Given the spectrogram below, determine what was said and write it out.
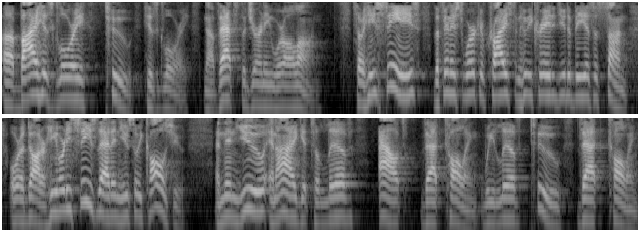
uh, by his glory to his glory. Now that's the journey we're all on. So he sees the finished work of Christ and who he created you to be as a son or a daughter. He already sees that in you, so he calls you. And then you and I get to live out that calling. We live to that calling.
